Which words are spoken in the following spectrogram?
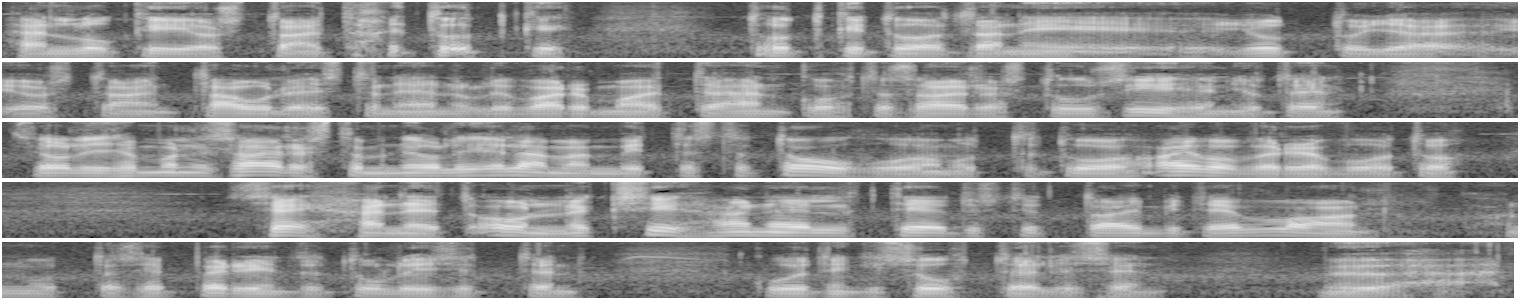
hän luki jostain tai tutki, tutki tuota, niin, juttuja jostain taudeista, niin hän oli varma, että hän kohta sairastuu siihen, joten se oli semmoinen sairastaminen, oli elämänmittaista touhua, mutta tuo aivoverenvuoto, se hänet onneksi hänelle tietysti tai miten vaan, mutta se perintö tuli sitten kuitenkin suhteellisen myöhään.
